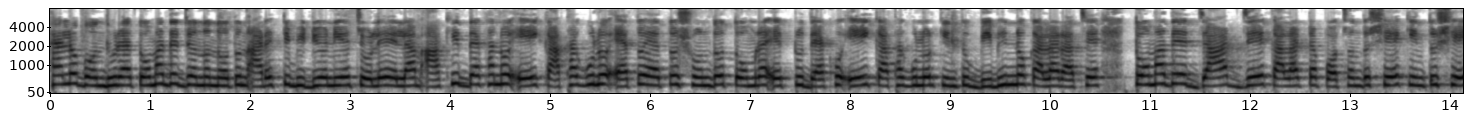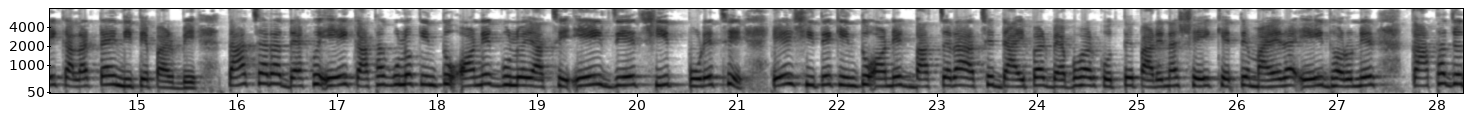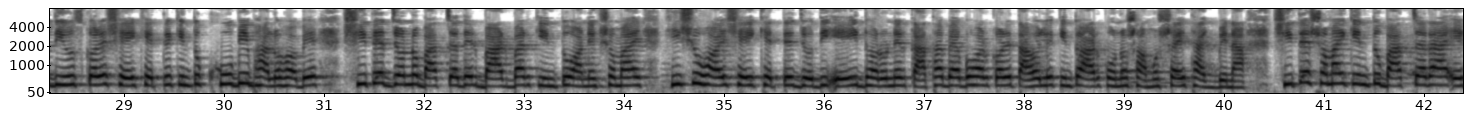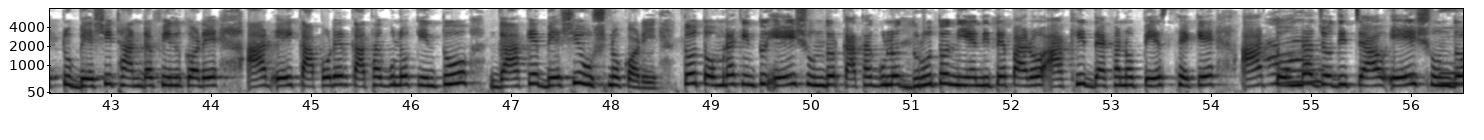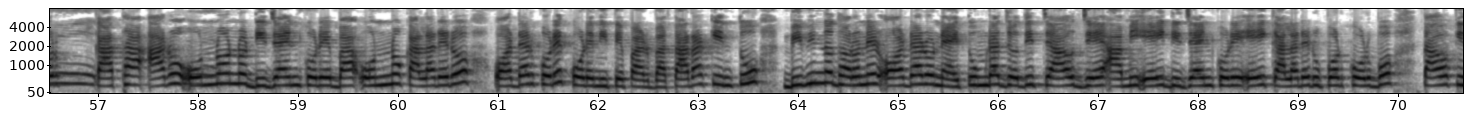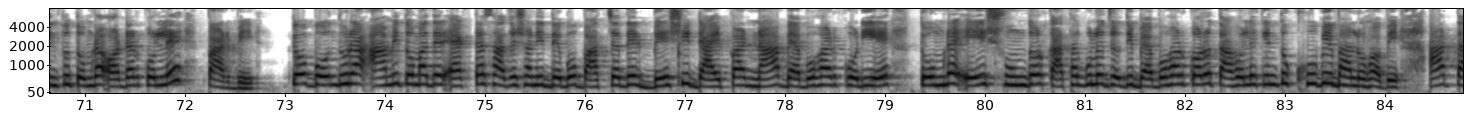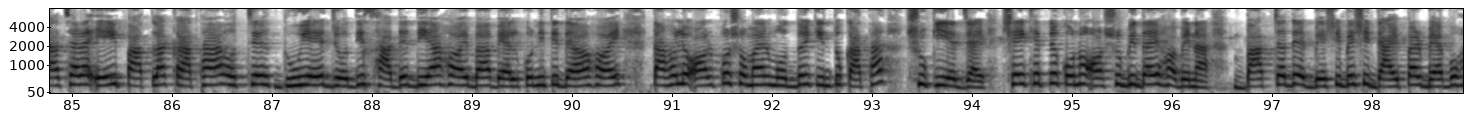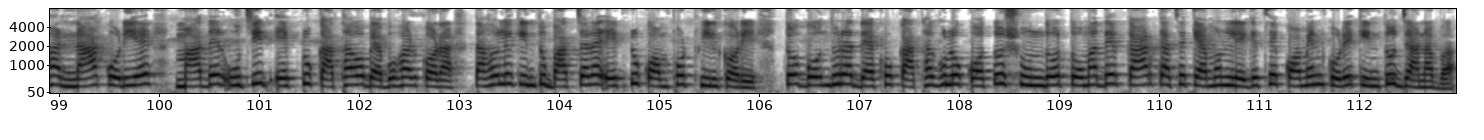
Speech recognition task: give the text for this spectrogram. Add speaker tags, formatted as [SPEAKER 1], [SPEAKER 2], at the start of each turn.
[SPEAKER 1] Hello বন্ধুরা, তোমাদের জন্য নতুন আরেকটি ভিডিও নিয়ে চলে এলাম। আখির দেখানো এই কাঁথাগুলো এত এত সুন্দর, তোমরা একটু দেখো। এই কাঁথাগুলোর কিন্তু বিভিন্ন কালার আছে। তোমাদের যার যে কালারটা পছন্দ, সে কিন্তু সেই কালারটাই নিতে পারবে। তাছাড়া দেখো, এই কাঁথাগুলো কিন্তু অনেকগুলোই আছে। এই যে শীত পড়েছে, এই শীতে কিন্তু অনেক বাচ্চারা আছে, ডাইপার ব্যবহার করতে পারে না। সেই ক্ষেত্রে মায়েরা এই ধরনের কাঁথা যদি ইউজ করে, সেই ক্ষেত্রে কিন্তু খুবই ভালো হবে। শীতের জন্য বাচ্চাদের বারবার কিন্তু অনেক সময় হিসু হয়। সেই ক্ষেত্রে যদি এই ধরনের কাঁথা ব্যবহার করে, তাহলে কিন্তু আর কোনো সমস্যাই থাকবে না। শীতের সময় কিন্তু বাচ্চারা একটু বেশি ঠান্ডা ফিল করে, আর এই কাপড়ের কাঁথাগুলো কিন্তু গাকে বেশি উষ্ণ করে। তো তোমরা কিন্তু এই সুন্দর কাঁথাগুলো দ্রুত নিয়ে নিতে পারো। আখির দেখানো পেজ থেকে। আর তোমরা যদি চাও এই সুন্দর কাঁথা আরও অন্য অন্য ডিজাইন করে বা অন্য কালারেরও অর্ডার করে করে নিতে পারবা। তারা কিন্তু বিভিন্ন ধরনের অর্ডারও নেয়। তোমরা যদি চাও যে আমি এই ডিজাইন করে এই কালারের উপর করব, তাও কিন্তু তোমরা অর্ডার করলে পারবে। তো বন্ধুরা, আমি তোমাদের একটা সাজেশনই দেব। বাচ্চাদের বেশি ডাইপার না ব্যবহার করিয়ে তোমরা এই সুন্দর কাঁথাগুলো যদি ব্যবহার করো, তাহলে কিন্তু খুবই ভালো হবে। আর তাছাড়া এই পাতলা কাঁথা হচ্ছে ধুয়ে যদি ছাদে দেওয়া হয় বা ব্যালকনিতে দেওয়া হয়, তাহলে অল্প সময়ের মধ্যেই কিন্তু কাঁথা শুকিয়ে যায়। সেই ক্ষেত্রে কোনো অসুবিধাই হবে না। বাচ্চাদের বেশি বেশি ডাইপার ব্যবহার না করিয়ে মাদের উচিত একটু কাঁথাও ব্যবহার করা। তাহলে কিন্তু বাচ্চারা একটু কমফোর্ট ফিল করে। তো বন্ধুরা, দেখো কাঁথাগুলো কত সুন্দর। তোমাদের কার কাছে কেমন লেগেছে কমেন্ট করে কিন্তু জানাবা।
